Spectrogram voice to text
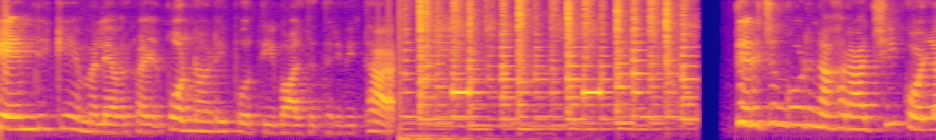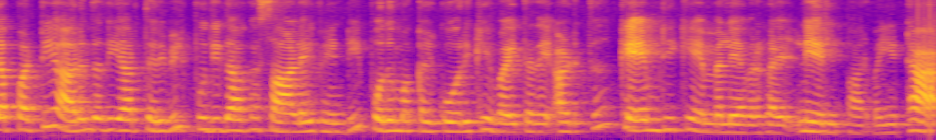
கேஎம்டிகே எம்எல்ஏ அவர்கள் பொன்னாடை போர்த்தி வாழ்த்து தெரிவித்தார். திருச்செங்கோடு நகராட்சி கொல்லப்பட்டி அருந்ததியார் தெருவில் புதிதாக சாலை வேண்டி பொதுமக்கள் கோரிக்கை வைத்ததை அடுத்து கேஎம்டிகே எம்எல்ஏ அவர்கள் நேரில் பார்வையிட்டார்.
